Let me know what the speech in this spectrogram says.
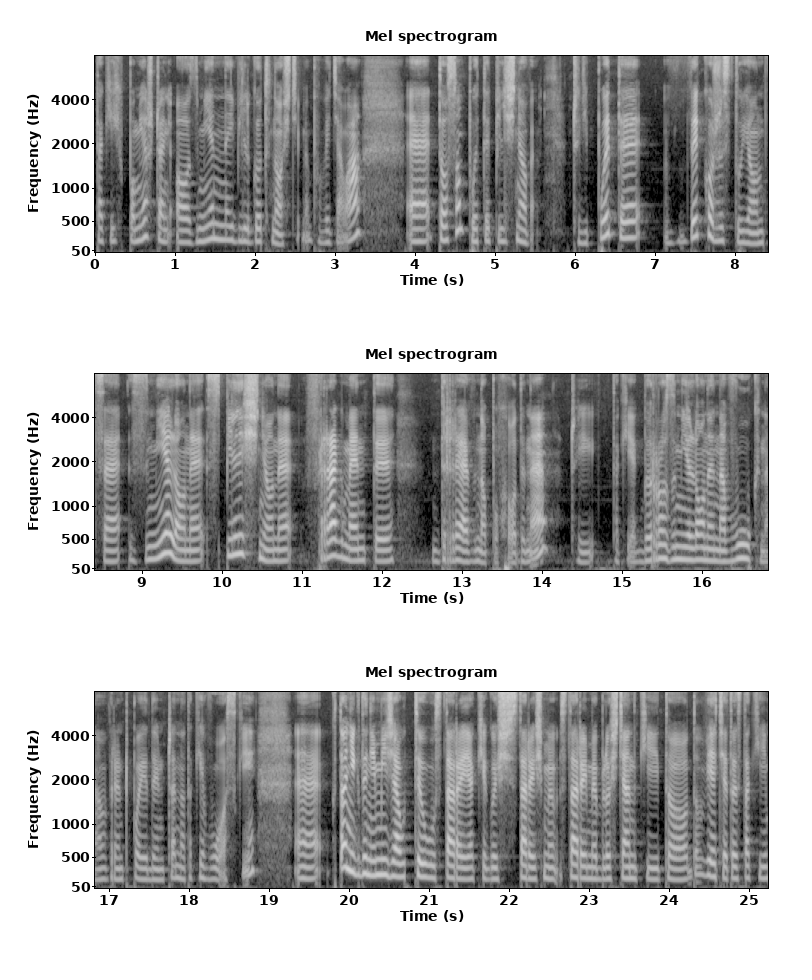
takich pomieszczeń o zmiennej wilgotności, bym powiedziała, e, to są płyty pilśniowe, czyli płyty wykorzystujące zmielone, spilśnione fragmenty drewno pochodne, czyli takie jakby rozmielone na włókna, wręcz pojedyncze, na takie włoski. E, kto nigdy nie miział tyłu starej jakiegoś starej, starej meblościanki, to, to wiecie, to jest taki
